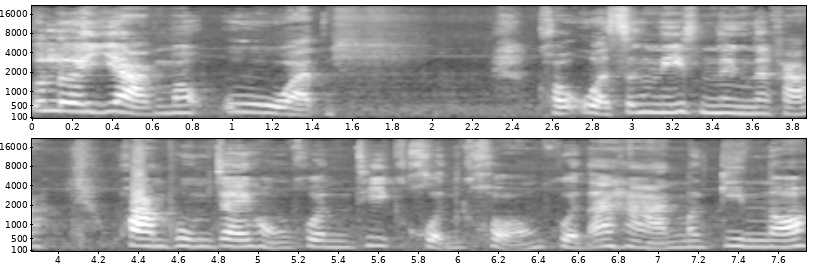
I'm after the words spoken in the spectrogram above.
ก็เลยอยากมาอวด ขออวดสักนิดนึงนะคะ ความภูมิใจของคนที่ขนของขนอาหารมากินเนาะ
